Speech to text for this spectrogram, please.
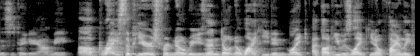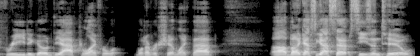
this is taking out of me. Uh, Bryce appears for no reason. Don't know why he didn't like. I thought he was like you know finally free to go to the afterlife or wh- whatever shit like that. Uh, but I guess he got set up season two,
